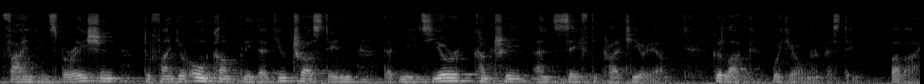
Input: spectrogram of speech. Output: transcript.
find inspiration to find your own company that you trust in that meets your country and safety criteria. Good luck with your own investing. Bye-bye.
